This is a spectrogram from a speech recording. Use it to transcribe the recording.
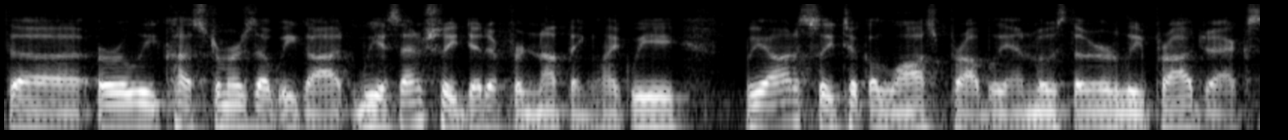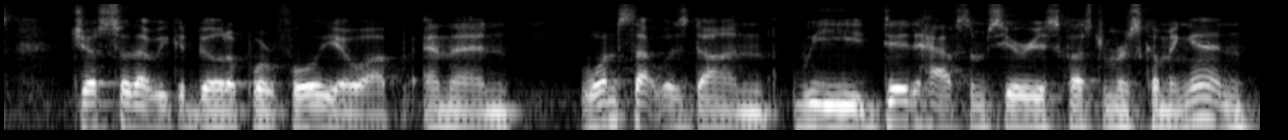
the early customers that we got, we essentially did it for nothing. Like we we honestly took a loss probably on most of the early projects just so that we could build a portfolio up. And then once that was done, we did have some serious customers coming in,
